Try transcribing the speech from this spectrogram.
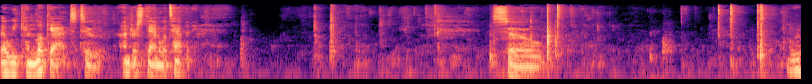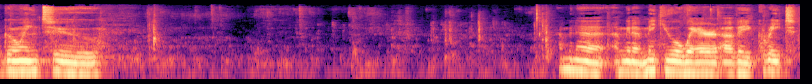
that we can look at to understand what's happening. So we're going to I'm gonna I'm gonna make you aware of a great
